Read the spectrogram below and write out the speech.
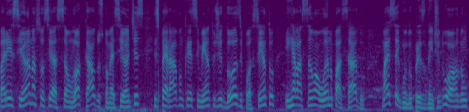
Para esse ano, a Associação Local dos Comerciantes esperava um crescimento de 12% em relação ao ano passado. Mas, segundo o presidente do órgão,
